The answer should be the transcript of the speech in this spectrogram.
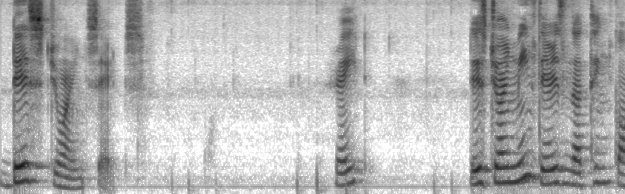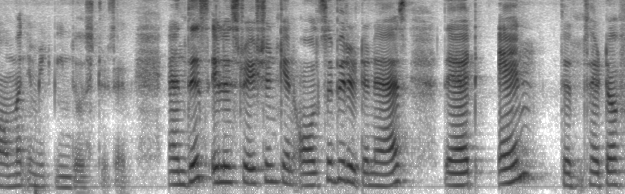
disjoint sets, right? Disjoint means there is nothing common in between those two sets. And this illustration can also be written as that n the set of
